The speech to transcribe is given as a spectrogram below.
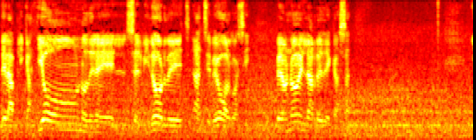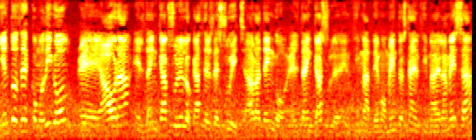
de la aplicación o del servidor de HBO o algo así, pero no en la red de casa. Y entonces, como digo, eh, ahora el Time Capsule lo que hace es de switch. Ahora tengo el Time Capsule encima, de momento está encima de la mesa,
